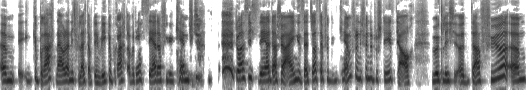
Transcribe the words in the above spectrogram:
ähm, gebracht, na oder nicht vielleicht auf den Weg gebracht, aber du hast sehr dafür gekämpft, du hast dich sehr dafür eingesetzt, du hast dafür gekämpft und ich finde, du stehst ja auch wirklich äh, dafür. Ähm,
